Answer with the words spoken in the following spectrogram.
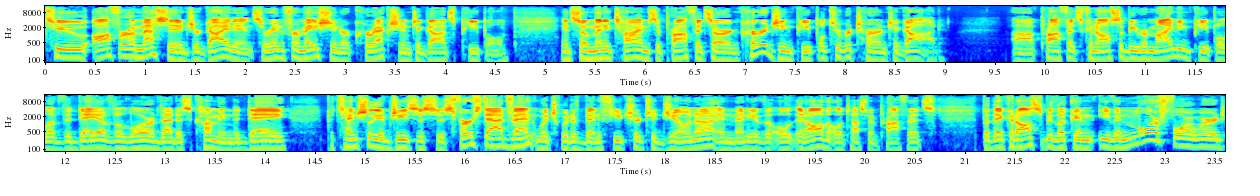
to offer a message or guidance or information or correction to God's people. And so many times the prophets are encouraging people to return to God. Uh, prophets can also be reminding people of the day of the Lord that is coming, the day potentially of Jesus' first advent, which would have been future to Jonah and many of the old and all the Old Testament prophets. But they could also be looking even more forward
